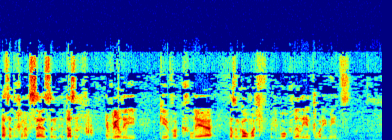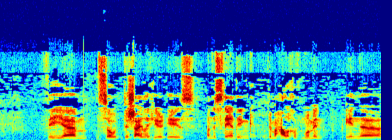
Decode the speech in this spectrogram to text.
That's what the chinuch says, and it doesn't really give a clear, doesn't go much more clearly into what he means. The um, so the shaila here is understanding the mahalach of mumin in uh,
